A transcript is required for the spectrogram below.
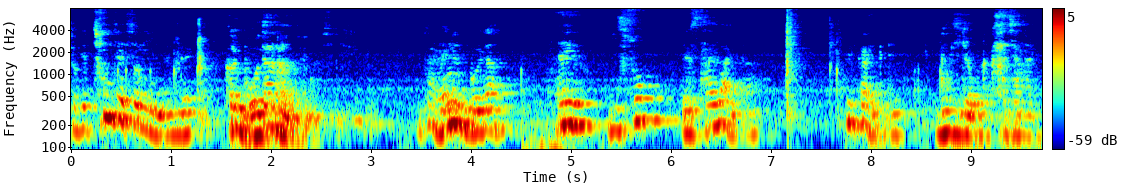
속에 천재성이 있는데 그걸 못 알아보는 거지. 그러니까 애는 뭐냐? 에이, 이 수업 내 스타일 아니야. 그러니까 애들이 무기력을 가장할.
